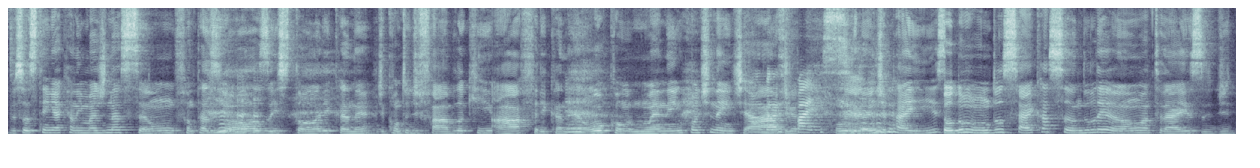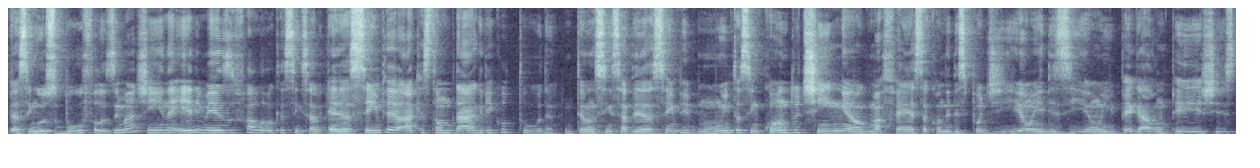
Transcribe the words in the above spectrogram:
Pessoas têm aquela imaginação fantasiosa, histórica, né, de conto de fábula que a África, né, ou não é nem um continente, é É um grande África país. um grande país, todo mundo sai caçando leão atrás de, assim, os búfalos, imagina, ele mesmo falou que, assim, sabe, era sempre a questão da agricultura, então, assim, sabe, era sempre muito, assim, quando tinha alguma festa, quando eles podiam, eles iam e pegavam peixes,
